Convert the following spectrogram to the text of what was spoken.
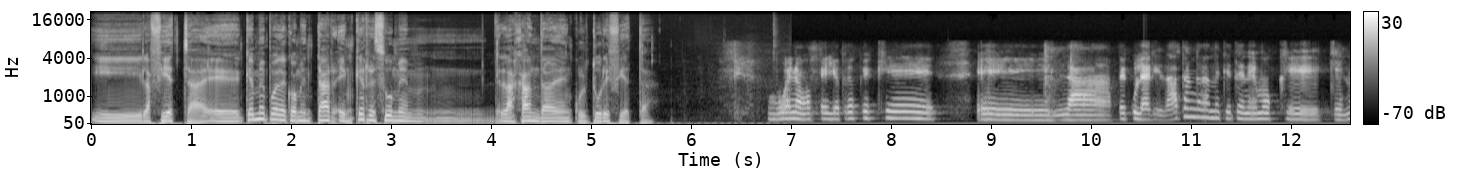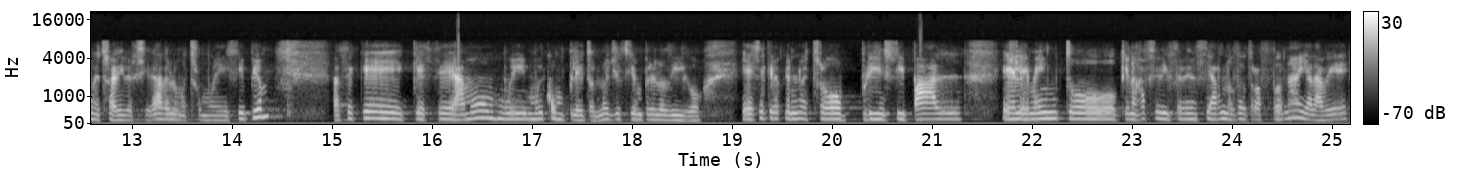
y la fiesta. Eh, ¿Qué me puede comentar? ¿En qué resumen la agenda en cultura y fiesta? Bueno, yo creo que es que eh, la peculiaridad tan grande que tenemos, que, que es nuestra diversidad de nuestros municipios, hace que, seamos muy, muy completos, ¿no? Yo siempre lo digo. Ese creo que es nuestro principal elemento que nos hace diferenciarnos de otras zonas y a la vez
